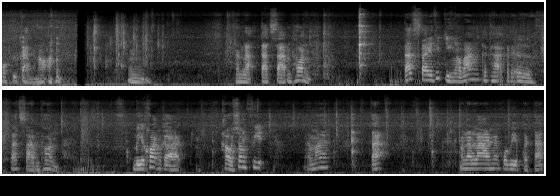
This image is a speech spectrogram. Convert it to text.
บ่คือกันเนาะอืมนั่นละตัดสามท่อน ตัดใส่ที่จริงอะว่างกระทะก็ได้เออ ตัดสามท่อน เบคอนกับเข่าช่องฟิตเอามาตัด มันละลายไมโครเวฟกับตัด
